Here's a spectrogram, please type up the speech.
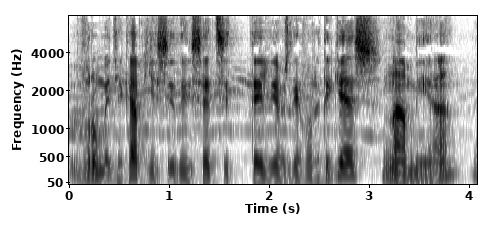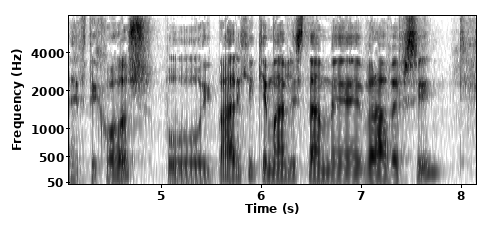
βρούμε και κάποιες ειδήσεις έτσι τελείως διαφορετικές. Να μία ευτυχώς που υπάρχει και μάλιστα με βράβευση. ε,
